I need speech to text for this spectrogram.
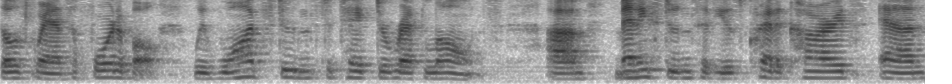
those grants affordable. We want students to take direct loans. Um, many students have used credit cards and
